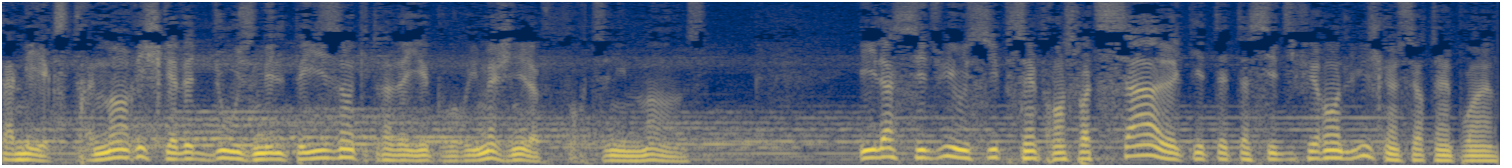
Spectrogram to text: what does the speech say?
famille extrêmement riche qui avait 12 000 paysans qui travaillaient pour eux. Imaginez la fortune immense. Il a séduit aussi Saint François de Sales, qui était assez différent de lui jusqu'à un certain point.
